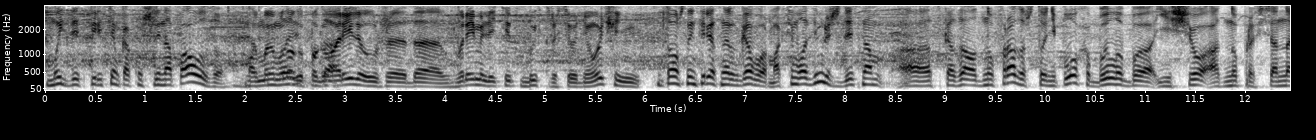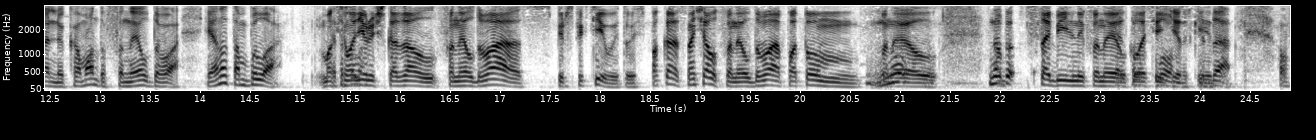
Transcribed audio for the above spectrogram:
Мы здесь перед тем, как ушли на паузу... Да, мы много Влад... поговорили да. уже, да. Время летит быстро сегодня очень. Потому что интересный разговор. Максим Владимирович здесь нам э, сказал одну фразу, что неплохо было бы еще одну профессиональную команду ФНЛ-2. И она там была. Максим Владимирович было... сказал ФНЛ-2 с перспективой. То есть пока сначала ФНЛ-2, потом ФНЛ... Ну, ну, это, стабильный ФНЛ, классический. Да. В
